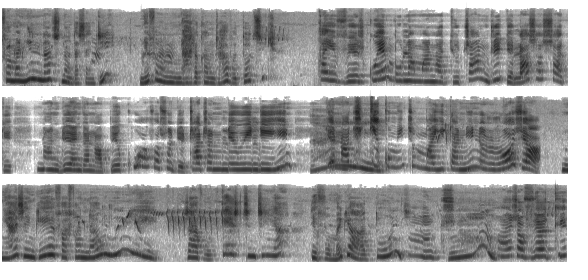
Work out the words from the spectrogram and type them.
Fa maninona aho tsy nandrasan-dry nefa miaraka nirava tao tsika? Ka heveriko hoe mbola manadio trano ndry de lasa sady nandeha haingana be koa aho fa sao dia tratran'le Willy iny, tena tsy tiako mihintsy ny mahita an'iny ry Raozy a! Ny azy ange efa fanaony iny e! Raha vao teritry ndry an! dia vao mainka ataony! Humm! Aiza ve akia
